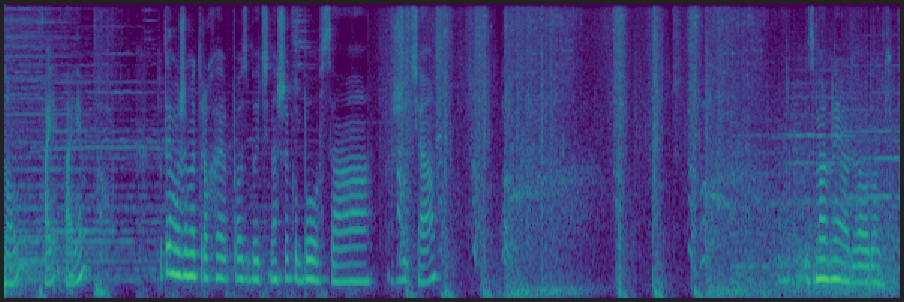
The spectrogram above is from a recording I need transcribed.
No, fajnie, fajnie. Tutaj możemy trochę pozbyć naszego bossa życia. Zmarnujemy dwa ładunki.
